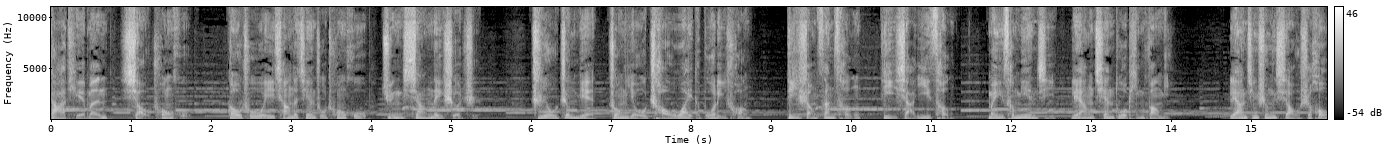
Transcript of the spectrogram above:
大铁门、小窗户，高出围墙的建筑窗户均向内设置，只有正面装有朝外的玻璃窗，地上三层。地下一层，每层面积两千多平方米。梁金生小时候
